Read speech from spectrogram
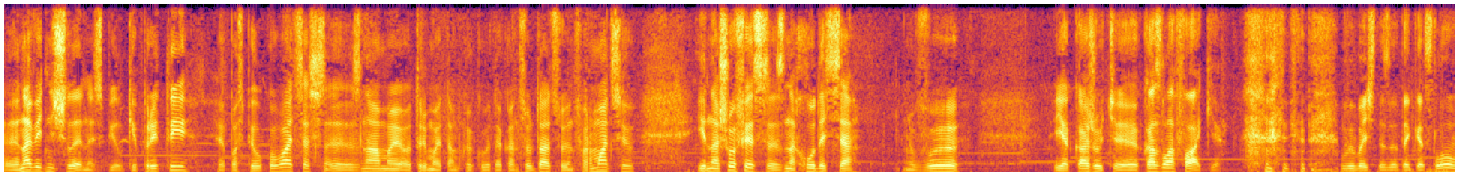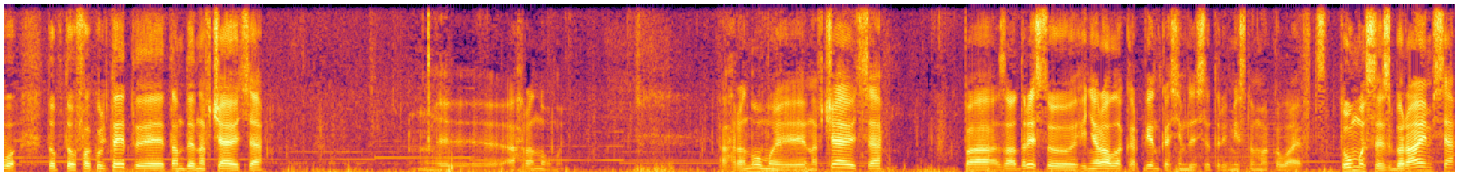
е, навіть не члени спілки, прийти, е, поспілкуватися з, нами, отримати там якусь консультацію, інформацію. І наш офіс знаходиться в, як кажуть, Казлафакі. Вибачте за таке слово. Тобто факультет, там, де навчаються агрономи. Агрономи навчаються по, за адресою генерала Карпенка 73, місто Миколаїв. То ми збираємося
